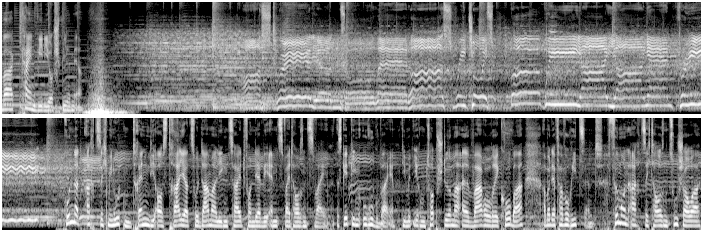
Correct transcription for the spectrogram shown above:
war kein Videospiel mehr. Australians, oh, let us rejoice, 180 Minuten trennen die Australier zur damaligen Zeit von der WM 2002. Es geht gegen Uruguay, die mit ihrem Top-Stürmer Alvaro Recoba aber der Favorit sind. 85.000 Zuschauer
